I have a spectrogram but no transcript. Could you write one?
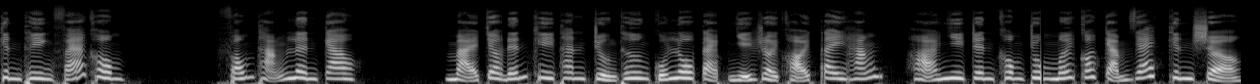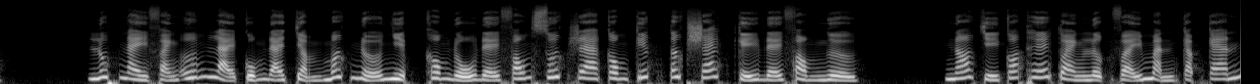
Kinh thiên phá không. Phóng thẳng lên cao. Mãi cho đến khi thanh trường thương của Lô Tạp Nhĩ rời khỏi tay hắn, hỏa nhi trên không trung mới có cảm giác kinh sợ. Lúc này phản ứng lại cũng đã chậm mất nửa nhịp không đủ để phóng xuất ra công kiếp tất sát kỹ để phòng ngự. Nó chỉ có thế toàn lực vẫy mạnh cặp cánh.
